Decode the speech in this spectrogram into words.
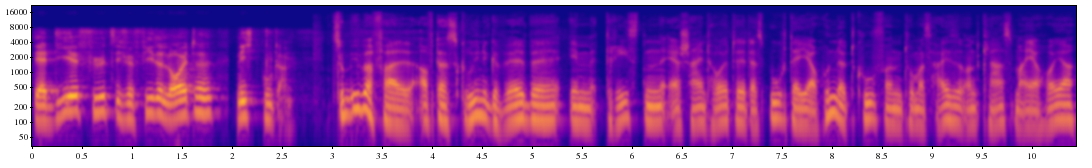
der Deal fühlt sich für viele Leute nicht gut an. Zum Überfall auf das grüne Gewölbe im Dresden erscheint heute das Buch Der Jahrhundertkuh von Thomas Heise und Klaas Meyer-Heuer.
